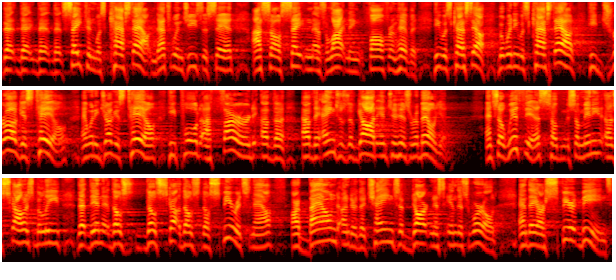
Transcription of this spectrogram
that, that, that, that Satan was cast out, and that's when Jesus said, I saw Satan as lightning fall from heaven. He was cast out. But when he was cast out, he drug his tail, and when he drug his tail, he pulled a third of the, of the angels of God into his rebellion. And so, with this, so, so many uh, scholars believe that then those, those, those, those spirits now are bound under the chains of darkness in this world. And they are spirit beings.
